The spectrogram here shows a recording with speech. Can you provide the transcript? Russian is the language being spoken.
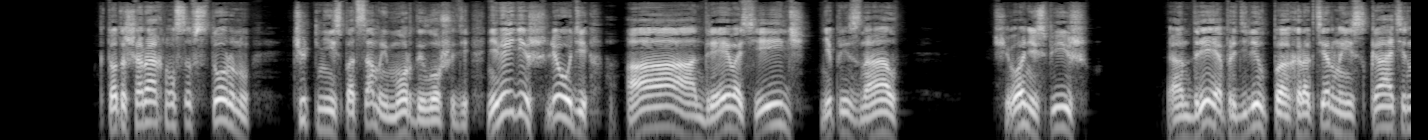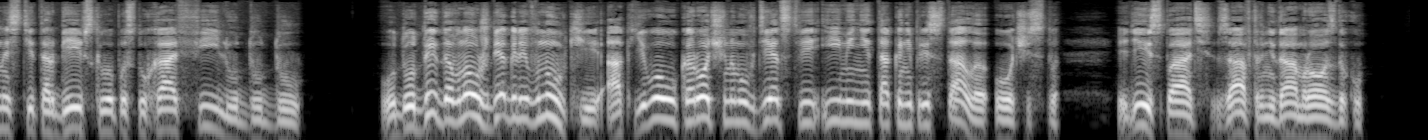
Кто-то шарахнулся в сторону, чуть не из-под самой морды лошади. «Не видишь, люди? А, Андрей Васильевич не признал. Чего не спишь? Андрей определил по характерной искательности торбеевского пастуха Филю Дуду. У Дуды давно уж бегали внуки, а к его укороченному в детстве имени так и не пристало отчество. Иди спать, завтра не дам роздыху.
